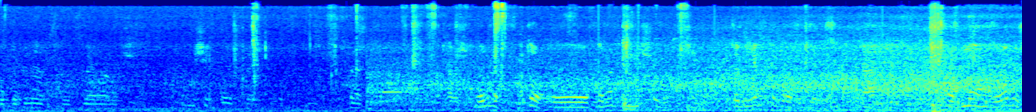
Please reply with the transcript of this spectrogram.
в кабінет Олексій Іванович. Ну, ще хтось стоїть. Так. Добре, а то, е, фанати не що Тобі є фотографія колись? А зробиш?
